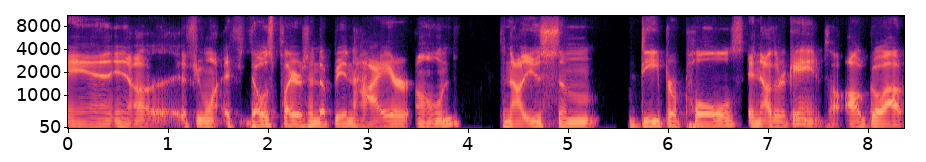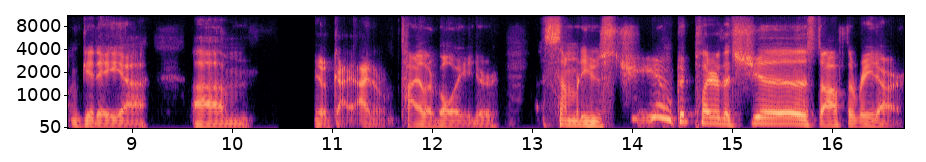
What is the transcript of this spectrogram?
And you know, if you want, if those players end up being higher owned, then I'll use some deeper pulls in other games. I'll, I'll go out and get a, uh, um, you know, guy I don't know, Tyler Boyd or somebody who's you know good player that's just off the radar,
